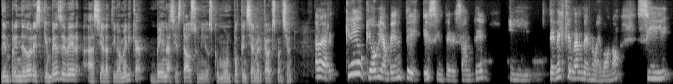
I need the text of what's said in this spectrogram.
de emprendedores que en vez de ver hacia Latinoamérica, ven hacia Estados Unidos como un potencial mercado de expansión? A ver, creo que obviamente es interesante y tenés que ver de nuevo, ¿no? Si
